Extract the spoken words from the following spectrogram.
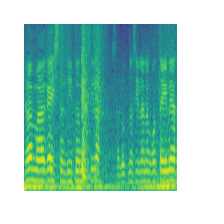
Yan mga guys, nandito na sila. Sa loob na sila ng container.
